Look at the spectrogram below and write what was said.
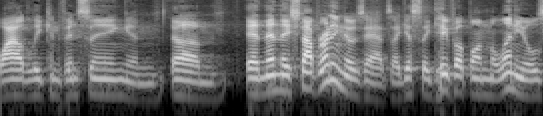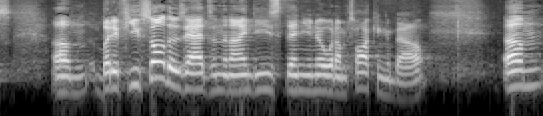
wildly convincing and um, and then they stopped running those ads. I guess they gave up on millennials. Um, but if you saw those ads in the 90s, then you know what I'm talking about. Um,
